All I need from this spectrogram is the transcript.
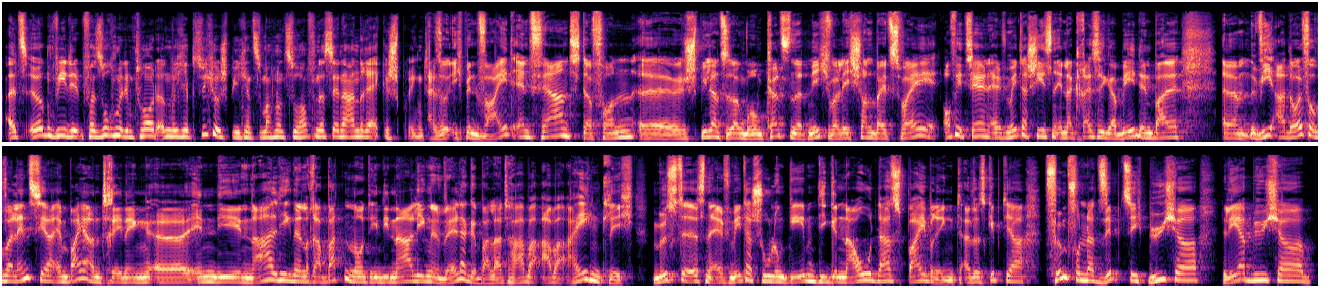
als irgendwie den Versuch mit dem Torwart irgendwelche Psychospielchen zu machen und zu hoffen, dass er in eine andere Ecke springt. Also ich bin weit entfernt davon, äh, Spielern zu sagen, warum kannst du das nicht? Weil ich schon bei zwei offiziellen Elfmeterschießen in der Kreisliga B den Ball ähm, wie Adolfo Valencia im Bayern-Training äh, in die naheliegenden Rabatten und in die naheliegenden Wälder geballert habe. Aber eigentlich müsste es eine Elfmeterschulung geben, die genau das beibringt. Also es gibt ja 570 Bücher, Lehrbücher,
